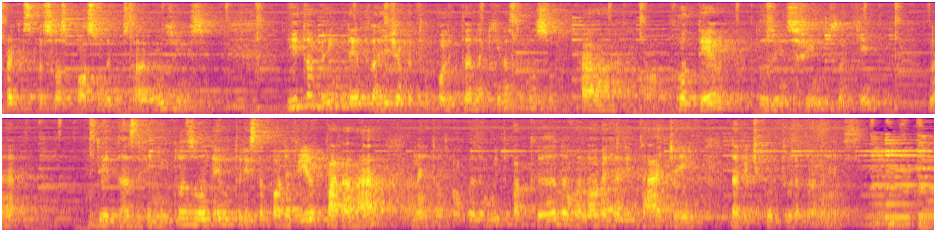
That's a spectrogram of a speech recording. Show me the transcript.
para que as pessoas possam degustar alguns vinhos. E também dentro da região metropolitana aqui nós temos o roteiro dos vinhos finos aqui, né? de, das vinícolas, onde o turista pode vir ao Paraná. Né? Então é uma coisa muito bacana, uma nova realidade aí da viticultura paranaense.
